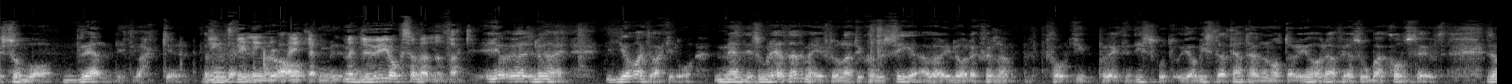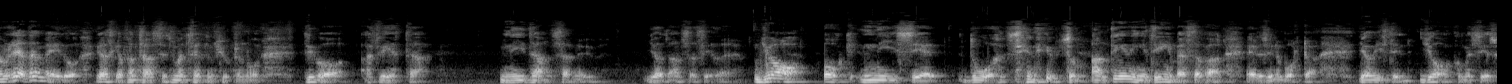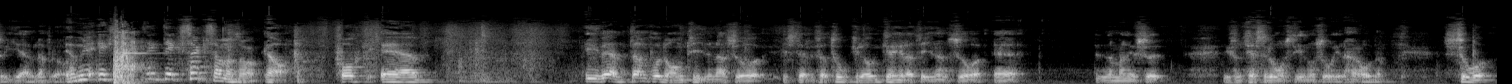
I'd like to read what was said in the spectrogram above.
Som var väldigt vacker. Din Alltså, tvillingbror ja, Rickard. min- Men du är ju också väldigt vacker. jag, jag, nej, jag var inte vacker då. Men det som räddade mig från att jag kunde se varje lördagkväll när folk gick på väg till diskot och jag visste att jag inte hade något där att göra för jag såg bara konstig ut. Det som räddade mig då, ganska fantastiskt med 13-14 år, det var att veta ni dansar nu, jag dansar senare. Ja. Och ni ser, då ser ni ut som antingen ingenting i bästa fall eller så är ni borta. Jag visste, jag kommer se så jävla bra Ja men exakt, tänkte exakt samma sak. Ja, och eh, i väntan på de tiderna så istället för att tokrunka hela tiden så eh, när man är så liksom testosteronstinn och så i den här åldern så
